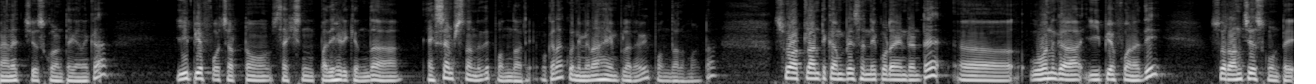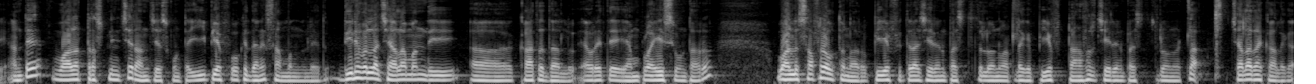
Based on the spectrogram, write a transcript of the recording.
మేనేజ్ చేసుకోవాలంటే కనుక ఈపీఎఫ్ఓ చట్టం సెక్షన్ పదిహేడు కింద ఎక్సెంప్షన్ అనేది పొందాలి. ఓకేనా? కొన్ని మినహాయింపులు అనేవి పొందాలన్నమాట. సో అట్లాంటి కంపెనీస్ అన్నీ కూడా ఏంటంటే ఓన్గా ఈపీఎఫ్ అనేది సో రన్ చేసుకుంటాయి. అంటే వాళ్ళ ట్రస్ట్ నుంచే రన్ చేసుకుంటాయి. ఈపీఎఫ్ఓకి దానికి సంబంధం లేదు. దీనివల్ల చాలామంది ఖాతాదారులు ఎవరైతే ఎంప్లాయీస్ ఉంటారో వాళ్ళు సఫర్ అవుతున్నారు. పిఎఫ్ విత్డ్రా చేయలేని పరిస్థితుల్లోనూ అట్లాగే పిఎఫ్ ట్రాన్స్ఫర్ చేయలేని పరిస్థితుల్లోనూ అట్లా చాలా రకాలుగా.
